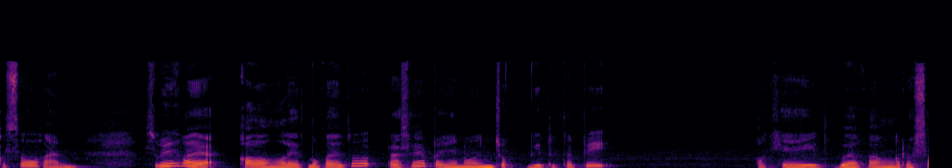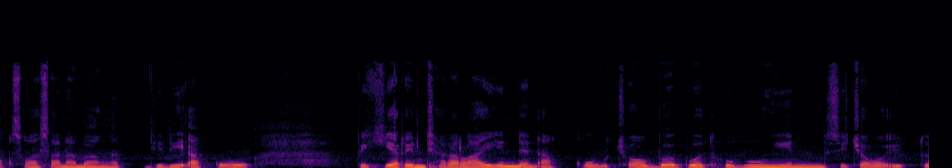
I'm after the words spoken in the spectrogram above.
kesel kan sebenarnya kayak kalau ngeliat mukanya tuh rasanya pengen nonjok gitu tapi oke okay, itu bakal ngerusak suasana banget. Jadi aku pikirin cara lain dan aku coba buat hubungin si cowok itu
